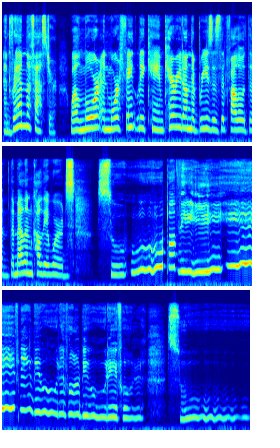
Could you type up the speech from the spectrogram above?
and ran the faster while more and more faintly came, carried on the breezes that followed them, the melancholy words, Soup of the evening, beautiful, beautiful soup.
